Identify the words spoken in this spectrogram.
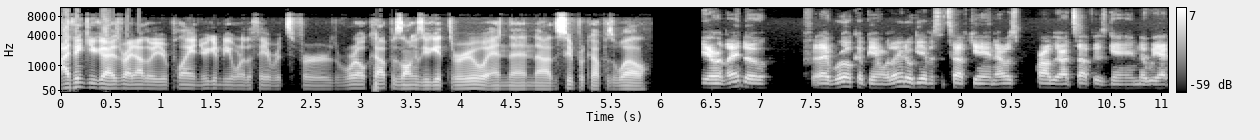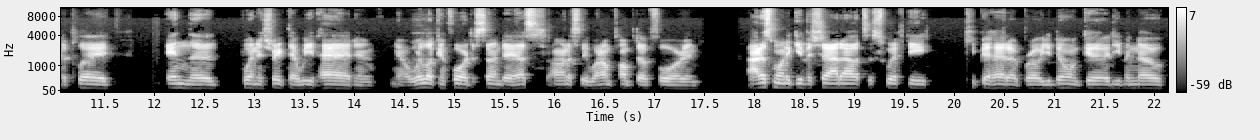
I think you guys right now, the way you're playing, you're going to be one of the favorites for the Royal Cup as long as you get through, and then uh, the Super Cup as well. Yeah, Orlando for that Royal Cup game. Orlando gave us a tough game. That was probably our toughest game that we had to play in the winning streak that we've had, and you know we're looking forward to Sunday. That's honestly what I'm pumped up for, and I just want to give a shout out to Swifty. Keep your head up, bro. You're doing good, even though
